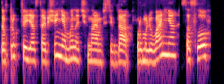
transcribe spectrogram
Конструкция «я» сообщения мы начинаем всегда формулирование со слов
